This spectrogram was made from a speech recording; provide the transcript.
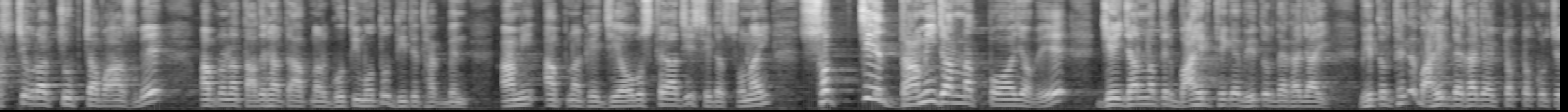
আসছে, ওরা চুপচাপ আসবে, আপনারা তাদের হাতে আপনার গতিমতো দিতে থাকবেন। আমি আপনাকে যে অবস্থায় আছি সেটা শোনাই সবচেয়ে দামি জান্নাত পাওয়া যাবে, যে জান্নাতের বাহির থেকে ভিতর দেখা যায়। ভিতর থেকে বাহির দেখা যায়, টকটক করছে,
